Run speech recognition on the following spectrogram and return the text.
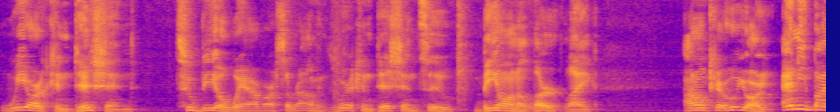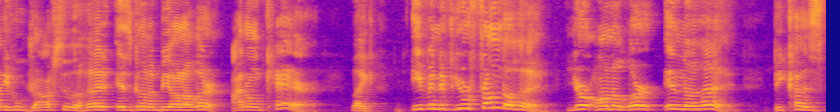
We are conditioned to be aware of our surroundings. We're conditioned to be on alert. Like i don't care who you are. Anybody who drives through the hood is to be on alert. I don't care. Like even if you're from the hood you're on alert in the hood because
